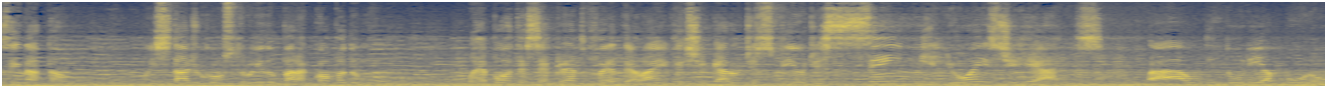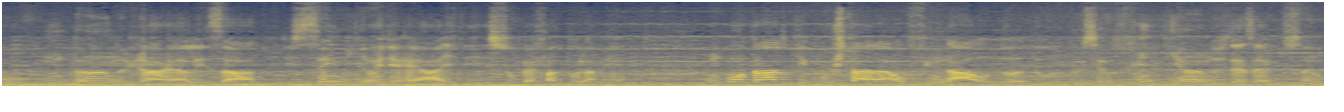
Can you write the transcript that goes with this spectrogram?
Atenas em Natal. Um estádio construído para a Copa do Mundo. O repórter secreto foi até lá investigar o desvio de 100 milhões de reais. A auditoria apurou um dano já realizado de 100 milhões de reais de superfaturamento. Um contrato que custará ao final do, do, dos seus 20 anos de execução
